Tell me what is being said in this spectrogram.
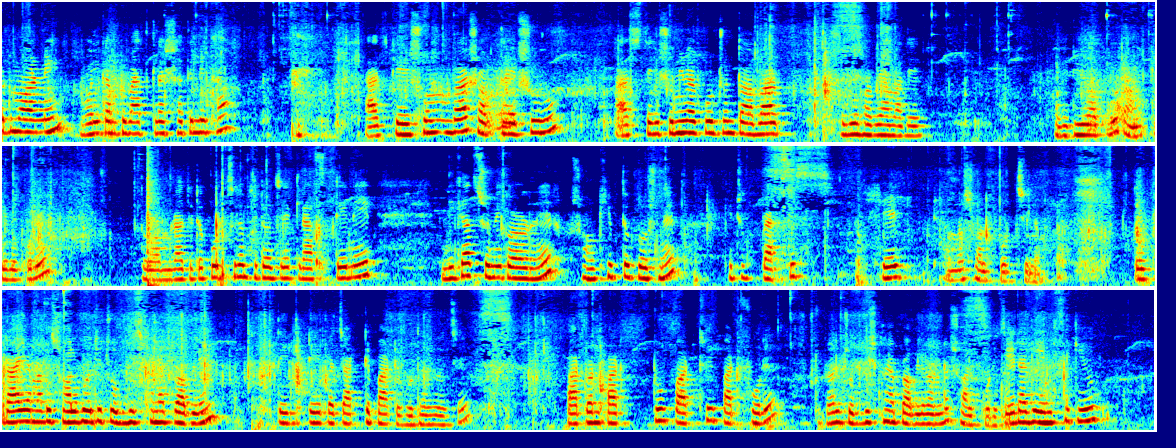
Good morning welcome to math class সাথে লেখা। আজকে সোমবার, সপ্তাহের শুরু। আজ থেকে শনিবার পর্যন্ত আবার শুরু হবে আমাদের ভিডিও আপলোড অঙ্কের উপরে। তো আমরা যেটা করছিলাম সেটা হচ্ছে ক্লাস টেনের দ্বিঘাত সমীকরণের সংক্ষিপ্ত প্রশ্নের কিছু প্র্যাকটিস সেট আমরা সলভ করছিলাম। তো প্রায় আমাদের সলভ হয়েছে চব্বিশখানা প্রবলেম তিনটে বা চারটে পার্টে বোধহয় হয়েছে। Part one part two part three part ফোরে টোটাল চব্বিশখানা প্রবলেম আমরা সলভ করেছি। এর আগে এমসিকিউ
